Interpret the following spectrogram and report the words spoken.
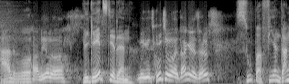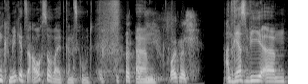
Hallo. Hallo. Wie geht's dir denn? Mir geht's gut soweit, danke, selbst. Super, vielen Dank. Mir geht's auch soweit ganz gut. ähm, Freut mich. Andreas, wie, ähm,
